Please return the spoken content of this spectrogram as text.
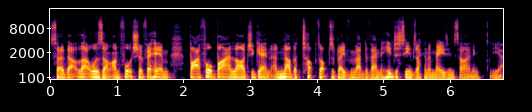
so that that was um, unfortunate for him. But I thought by and large, again, another top top display from Van der Ven. He just seems like an amazing signing. Yeah,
